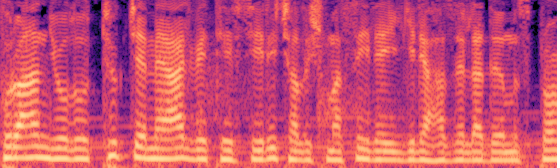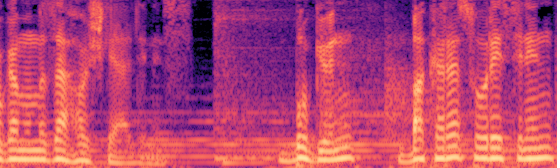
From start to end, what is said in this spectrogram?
Kur'an Yolu Türkçe Meal ve Tefsiri çalışması ile ilgili hazırladığımız programımıza hoş geldiniz. Bugün Bakara suresinin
